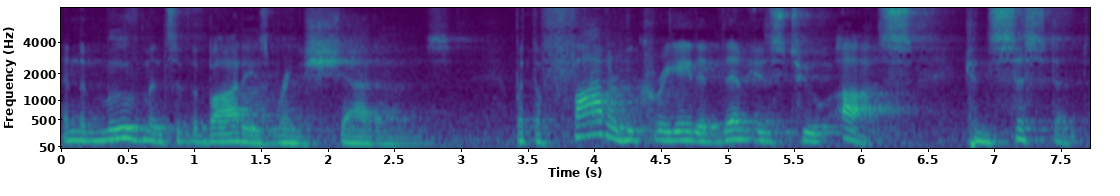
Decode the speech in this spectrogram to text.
and the movements of the bodies bring shadows. But the Father who created them is to us consistent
